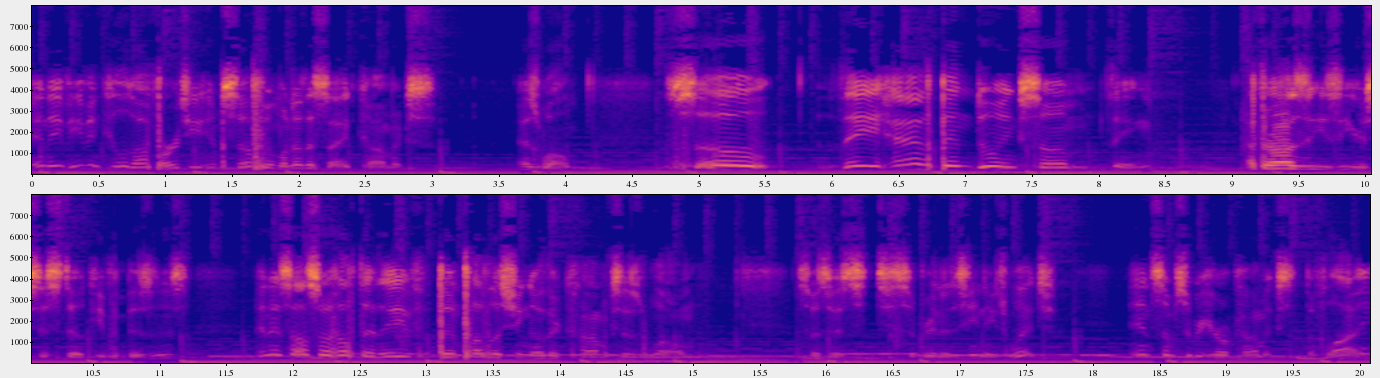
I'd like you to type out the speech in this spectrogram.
And they've even killed off Archie himself in one of the side comics as well. So they have been doing something after all these years to still keep in business. And it's also helped that they've been publishing other comics as well, such as Sabrina the Teenage Witch, and some superhero comics, The Fly,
